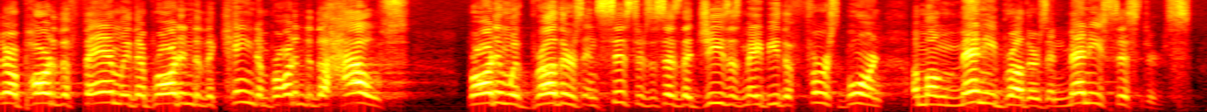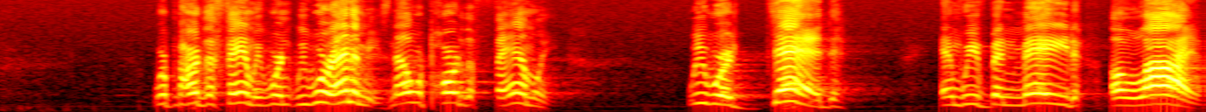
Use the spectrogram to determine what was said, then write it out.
They're a part of the family. They're brought into the kingdom, brought into the house, brought in with brothers and sisters. It says that Jesus may be the firstborn among many brothers and many sisters. We're part of the family. We're, we were enemies. Now we're part of the family. We were dead and we've been made alive.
